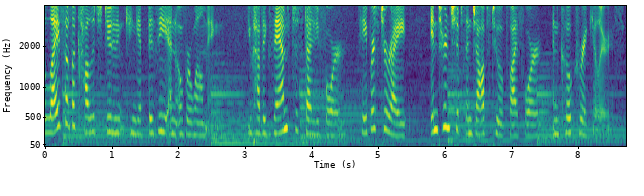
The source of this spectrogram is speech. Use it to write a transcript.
The life of a college student can get busy and overwhelming. You have exams to study for, papers to write, internships and jobs to apply for, and co curriculars.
